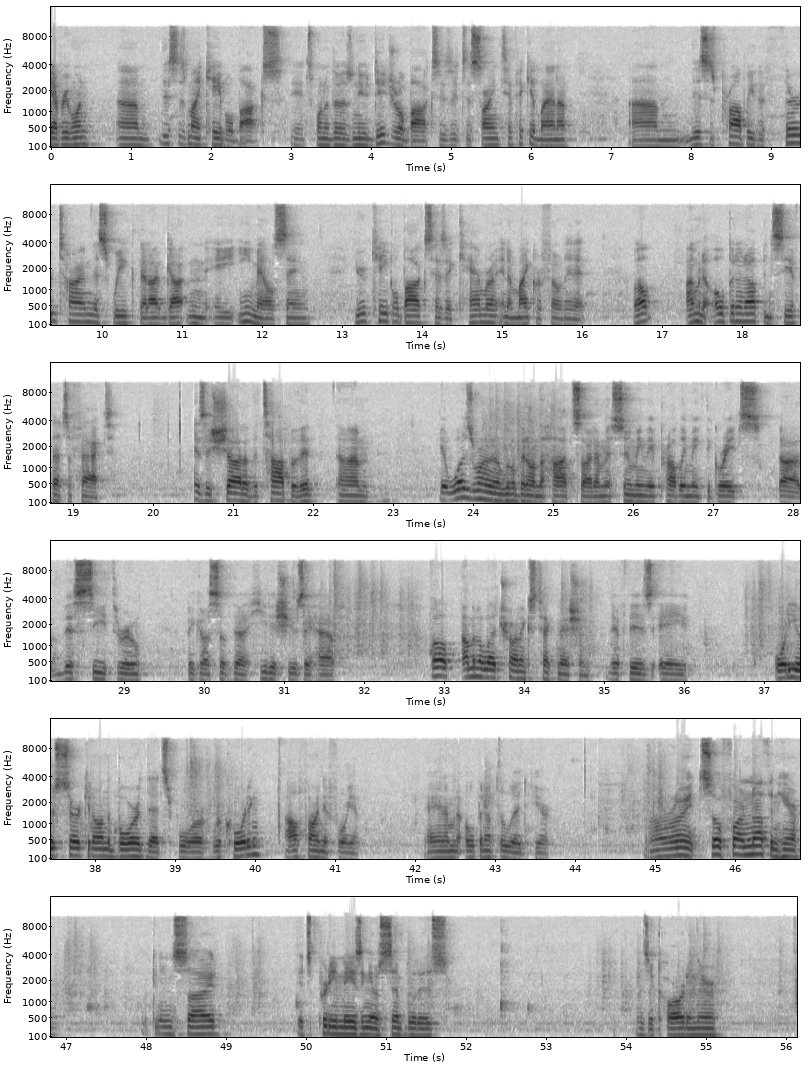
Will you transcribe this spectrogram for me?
everyone. Um, this is my cable box. It's one of those new digital boxes. It's a Scientific Atlanta. Um, this is probably the third time this week that I've gotten a email saying your cable box has a camera and a microphone in it. Well, I'm going to open it up and see if that's a fact. Here's a shot of the top of it. Um, it was running a little bit on the hot side. I'm assuming they probably make the grates uh, this see-through because of the heat issues they have. Well, I'm an electronics technician. If there's a audio circuit on the board that's for recording, I'll find it for you. And I'm going to open up the lid here. Alright, so far nothing here. Looking inside, it's pretty amazing how simple it is. There's a card in there.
